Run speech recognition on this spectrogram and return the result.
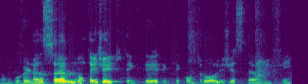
Então, governança não tem jeito, tem que ter, tem que ter controle, gestão, enfim,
